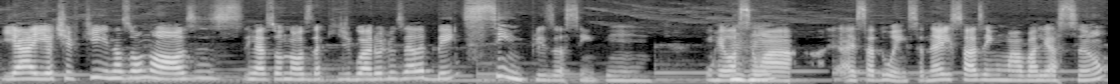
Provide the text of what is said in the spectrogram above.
E aí eu tive que ir nas zoonoses. E a zoonose daqui de Guarulhos, ela é bem simples, assim, com, com relação uhum. a, a, essa doença, né? Eles fazem uma avaliação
